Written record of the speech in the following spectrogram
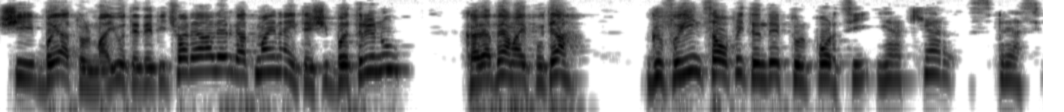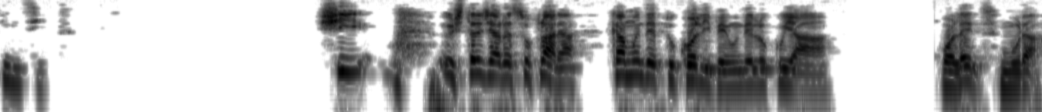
și băiatul mai iute de picioare a alergat mai înainte și bătrânul, care abia mai putea, gâfâind s-a oprit în dreptul porții, era chiar spre asfințit și își trăgea răsuflarea cam în dreptul colibei unde locuia Oled Mura.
